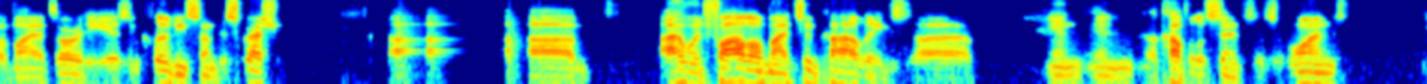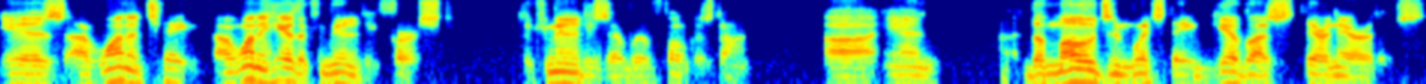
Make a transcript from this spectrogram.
of my authority is, including some discretion. Uh, um, I would follow my two colleagues uh, in in a couple of senses. One is I want to take I want to hear the community first, the communities that we're focused on, uh, and the modes in which they give us their narratives,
